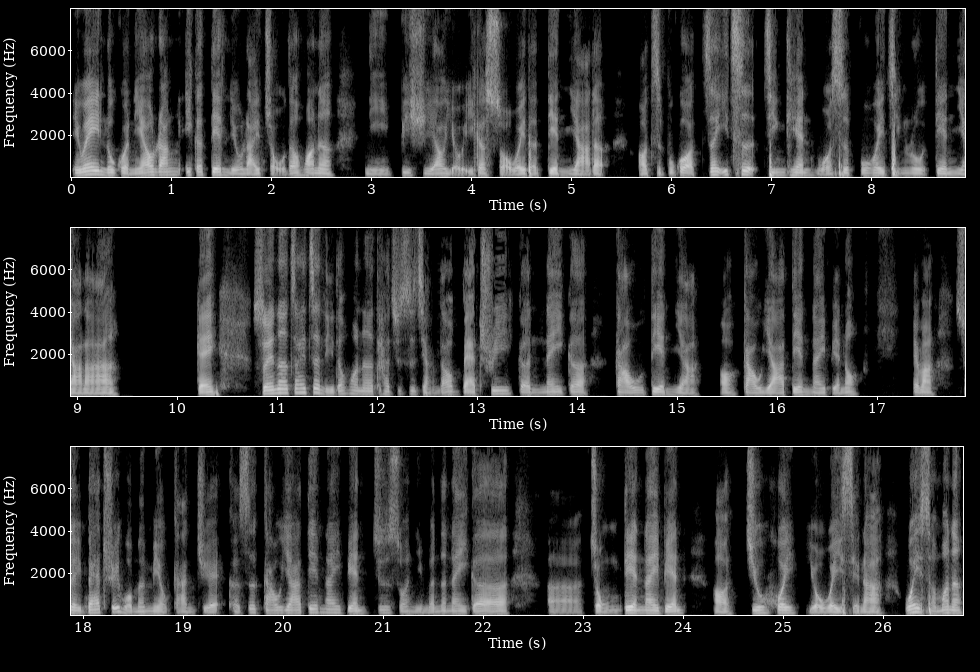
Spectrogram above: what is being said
因为如果你要让一个电流来走的话呢，你必须要有一个所谓的电压的哦。只不过这一次今天我是不会进入电压了啊。OK，所以呢，在这里的话呢，它就是讲到 battery 跟那个高电压哦，高压电那边哦。对吗？所以 battery 我们没有感觉，可是高压电那一边，就是说你们的那一个呃总电那一边啊，就会有危险啊。为什么呢？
